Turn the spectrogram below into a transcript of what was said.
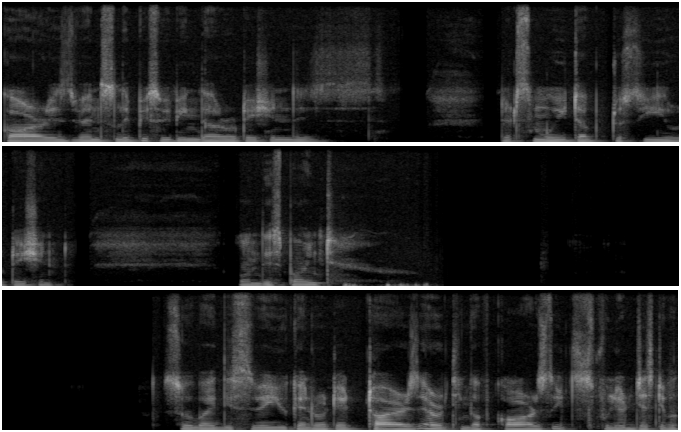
car is when sleepy sweeping the rotation is let's move it up to see rotation. On this point so by this way you can rotate tires everything of cars it's fully adjustable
